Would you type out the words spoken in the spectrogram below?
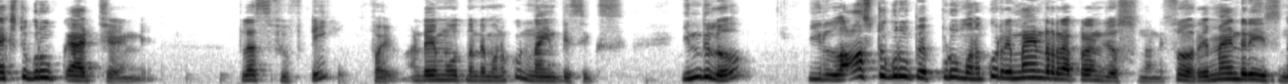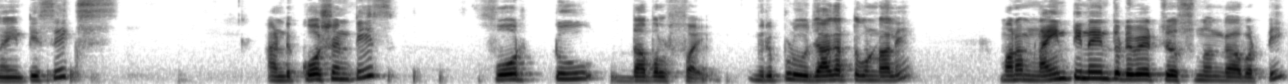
నెక్స్ట్ గ్రూప్ యాడ్ చేయండి. ప్లస్ ఫిఫ్టీ ఫైవ్ అంటే ఏమవుతుందంటే మనకు నైంటీ సిక్స్ ఇందులో ఈ లాస్ట్ గ్రూప్ ఎప్పుడు మనకు రిమైండర్ రిప్రజెంట్ చేస్తుందండి. So remainder is ninety six and quotient is four two double five. మీరు ఇప్పుడు జాగ్రత్తగా ఉండాలి. మనం నైంటీ నైన్తో డివైడ్ చేస్తున్నాం కాబట్టి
